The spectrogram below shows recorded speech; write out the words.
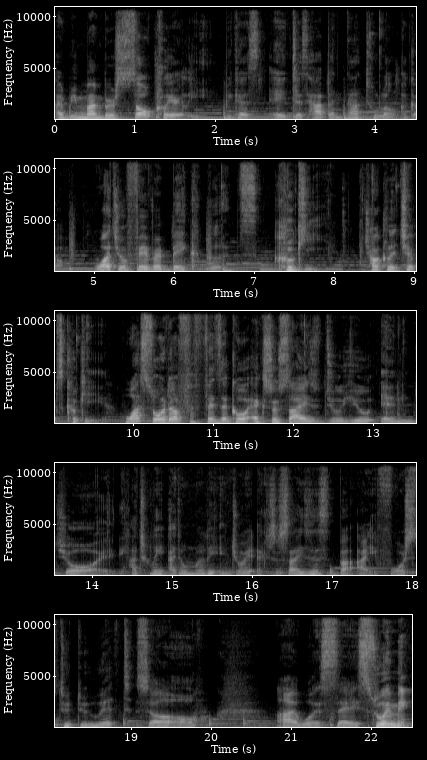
I remember so clearly because it just happened not too long ago. What's your favorite baked goods? Cookie. Chocolate chips cookie. What sort of physical exercise do you enjoy? Actually, I don't really enjoy exercises, but I forced to do it, so I would say swimming.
